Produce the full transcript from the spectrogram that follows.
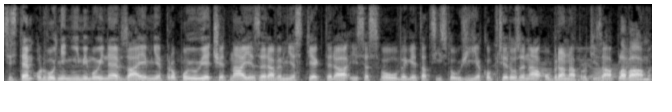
Systém odvodnění mimo jiné vzájemně propojuje četná jezera ve městě, která i se svou vegetací slouží jako přirozená obrana proti záplavám.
